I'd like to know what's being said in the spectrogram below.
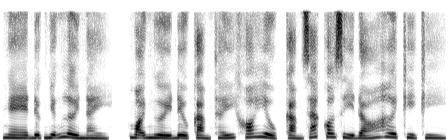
Nghe được những lời này, mọi người đều cảm thấy khó hiểu, cảm giác có gì đó hơi kỳ kỳ.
